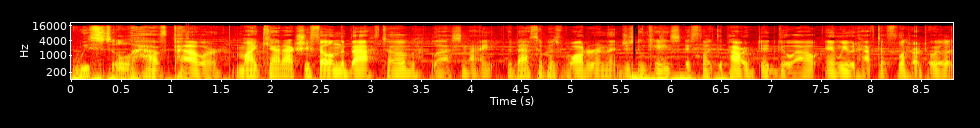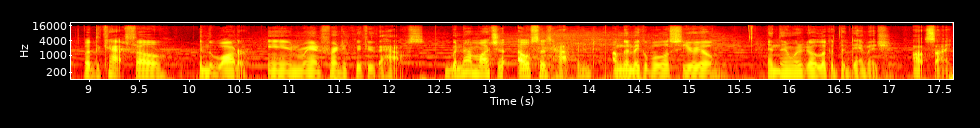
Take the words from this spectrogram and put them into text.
we still have power. My cat actually fell in the bathtub last night. The bathtub has water in it just in case if like the power did go out and we would have to flush our toilet. But the cat fell in the water and ran frantically through the house. But not much else has happened. I'm gonna make a bowl of cereal and then we're gonna go look at the damage outside.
